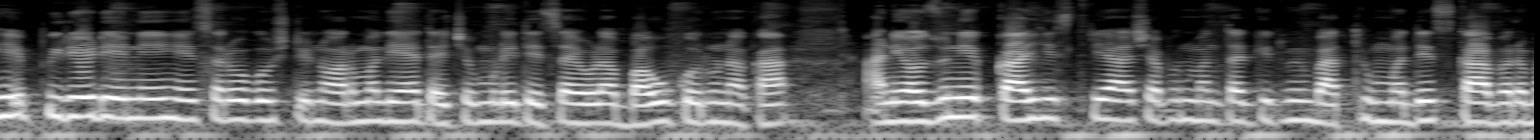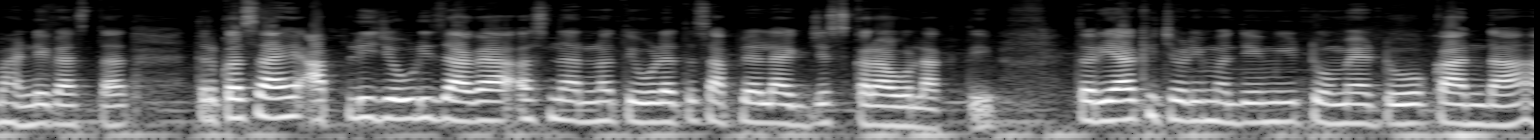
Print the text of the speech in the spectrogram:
हे पिरियड येणे हे सर्व गोष्टी नॉर्मली आहे त्याच्यामुळे त्याचा एवढा बाऊ करू नका. आणि अजून एक काही स्त्रिया अशा पण म्हणतात की तुम्ही बाथरूममध्येच का बरं भांडे घासतात? तर कसं आहे आपली जेवढी जागा असणार ना तेवढ्यातच आपल्याला ॲडजस्ट करावं लागते. तर या खिचडीमध्ये मी टोमॅटो कांदा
